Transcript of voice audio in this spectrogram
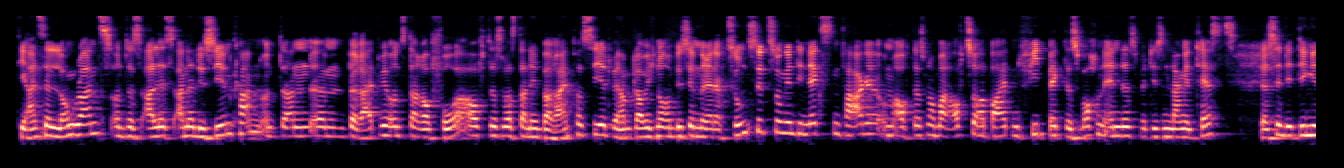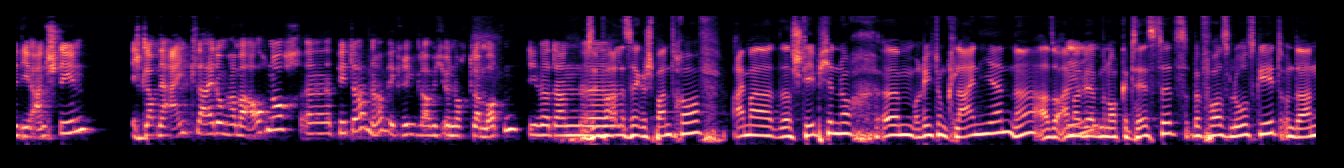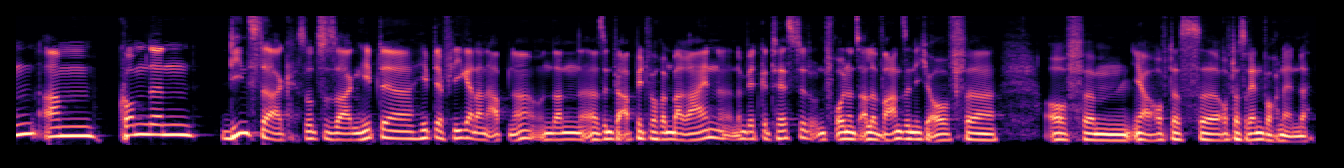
die einzelnen Longruns und das alles analysieren kann. Und dann ähm, bereiten wir uns darauf vor, auf das, was dann in Bahrain passiert. Wir haben, glaube ich, noch ein bisschen Redaktionssitzungen die nächsten Tage, um auch das nochmal aufzuarbeiten. Feedback des Wochenendes mit diesen langen Tests. Das sind die Dinge, die anstehen. Ich glaube, eine Einkleidung haben wir auch noch, äh, Peter. Ne? Wir kriegen, glaube ich, noch Klamotten, die wir dann. Äh Sind wir alle sehr gespannt drauf. Einmal das Stäbchen noch ähm, Richtung Kleinhirn. Ne? Also einmal mhm. werden wir noch getestet, bevor es losgeht. Und dann am kommenden Dienstag sozusagen hebt der, hebt der Flieger dann ab. Ne? Und dann äh, sind wir ab Mittwoch in Bahrain. Dann wird getestet und freuen uns alle wahnsinnig auf, äh, auf, ähm, ja, auf, das, äh, auf das Rennwochenende.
